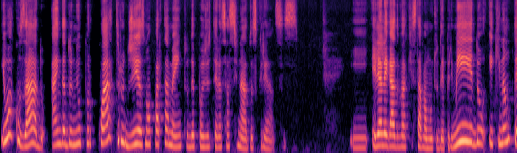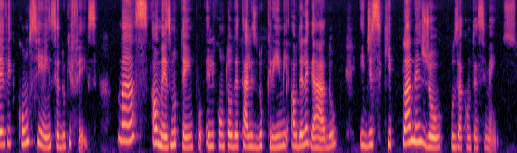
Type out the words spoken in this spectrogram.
E o acusado ainda dormiu por quatro dias no apartamento depois de ter assassinado as crianças. E ele alegava que estava muito deprimido e que não teve consciência do que fez. Mas, ao mesmo tempo, ele contou detalhes do crime ao delegado e disse que planejou os acontecimentos.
